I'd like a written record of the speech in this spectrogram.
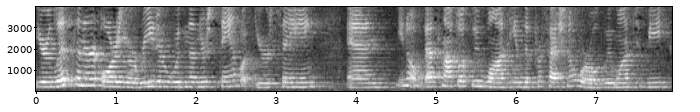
Your listener or your reader wouldn't understand what you're saying, and you know, that's not what we want in the professional world. We want to be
